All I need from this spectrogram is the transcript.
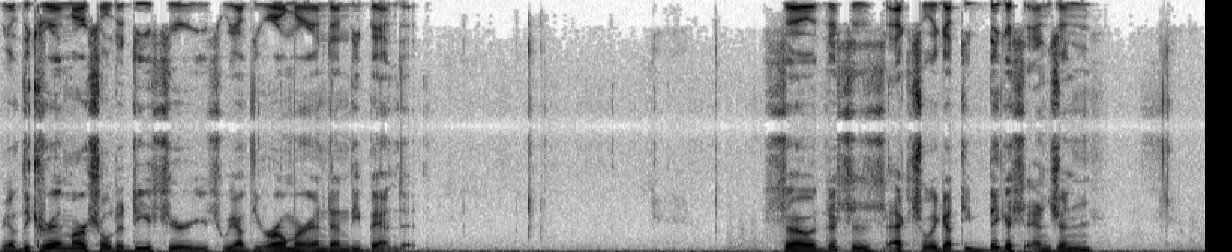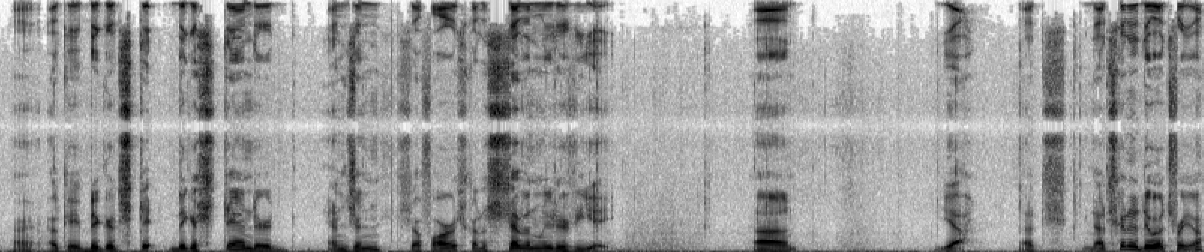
We have the Grand Marshal, the D-Series, we have the Roamer, and then the Bandit. So this has actually got the biggest engine. Okay, bigger st biggest standard engine so far. It's got a 7 liter V8. Uh, yeah, that's that's gonna do it for you.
